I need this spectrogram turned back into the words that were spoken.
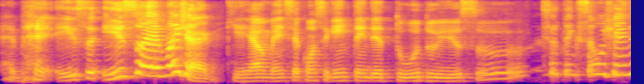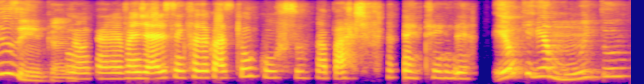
É bem, isso, isso é evangelho. Que realmente você conseguir entender tudo isso, você tem que ser um gêniozinho, cara. Não, cara, evangelho você tem que fazer quase que um curso à parte pra entender. Eu queria muito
